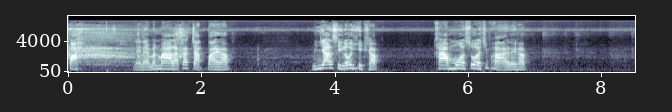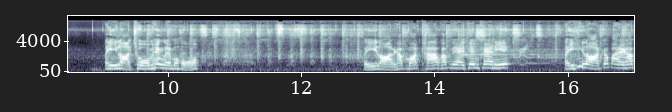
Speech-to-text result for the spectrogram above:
ไปะไหนๆมันมาแล้วก็จัดไปครับ วิญญาณสีโลหิตครับ ข้ามมั่วซั่วชิบหายเลยครับตีหลอดโชว์แม่งเลยโมโห ตีหลอดครับมอสคราฟครับเนี่ยไอเทมแค่นี้ตีหลอดเข้าไปครับ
